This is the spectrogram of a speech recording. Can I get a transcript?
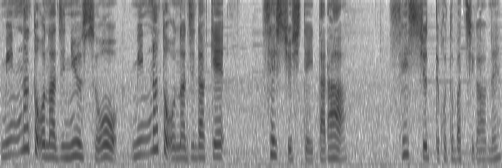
みんなと同じニュースをみんなと同じだけ摂取していたら摂取って言葉違うね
